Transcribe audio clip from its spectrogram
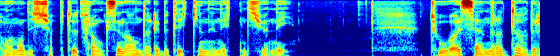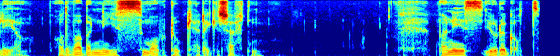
og han hadde kjøpt ut Frank sin andel i butikken i 1929. To år senere døde Leon, og det var Bernice som overtok hele geskjeften. Bernice gjorde godt,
